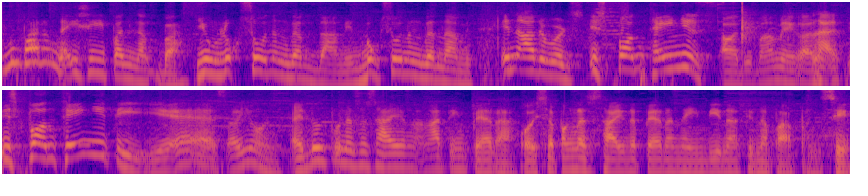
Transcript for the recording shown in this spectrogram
yung parang naisipan lang ba? Yung lukso ng damdamin, bugso ng damdamin. In other words, spontaneous. O, di ba? May kalat. Spontaneity. Yes, ayun. Ay, doon po nasasayang ang ating pera. O, isa pang nasasayang na pera na hindi natin napapansin.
